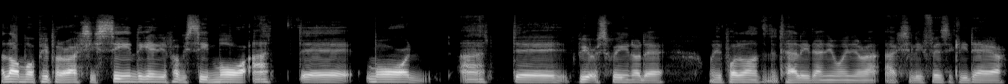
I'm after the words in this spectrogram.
A lot more people are actually seeing the game. You probably see more at the more at the computer screen or the when you put it onto the telly than you when you're actually physically there,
